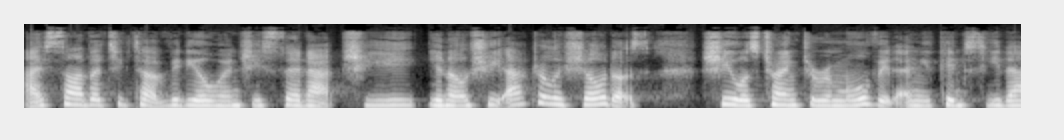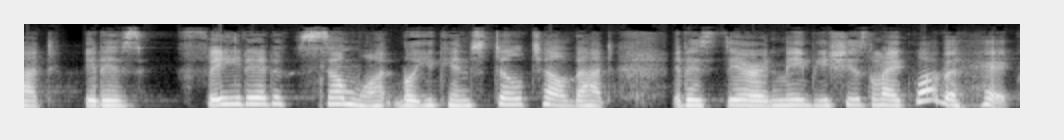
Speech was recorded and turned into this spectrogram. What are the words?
I saw the TikTok video when she said that she, you know, she actually showed us she was trying to remove it and you can see that it is faded somewhat, but you can still tell that it is there. And maybe she's like, what the heck?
